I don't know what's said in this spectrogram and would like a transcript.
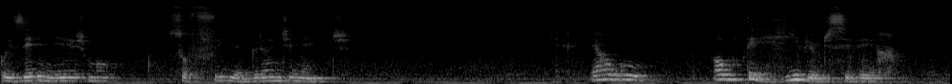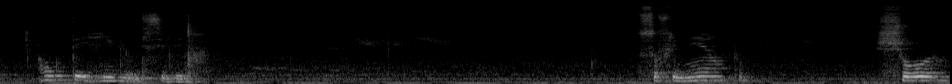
pois ele mesmo sofria grandemente. É algo, algo terrível de se ver, algo terrível de se ver. Sofrimento, choro.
